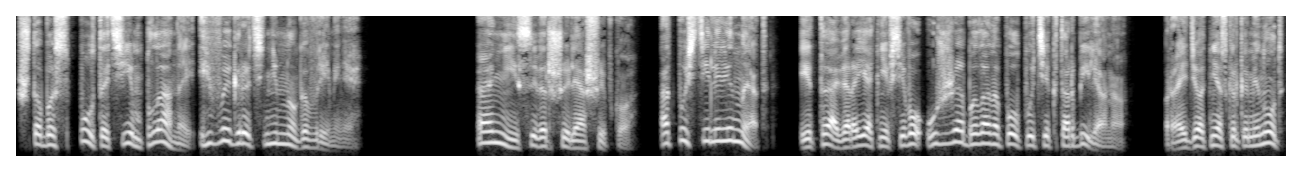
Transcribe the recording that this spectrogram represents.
чтобы спутать им планы и выиграть немного времени. Они совершили ошибку. Отпустили Линет, и та, вероятнее всего, уже была на полпути к Торбилиану. Пройдет несколько минут,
